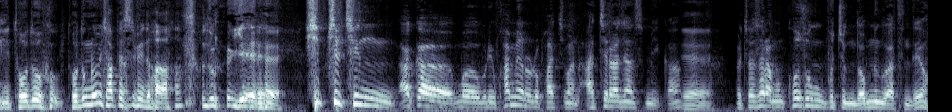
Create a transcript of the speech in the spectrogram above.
이 도둑, 도둑놈이 잡혔습니다. 저도 예. 네. 17층 아까 뭐 우리 화면으로 봤지만 아찔하지 않습니까? 예. 저 사람은 고소공포증 넘는 것 같은데요.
